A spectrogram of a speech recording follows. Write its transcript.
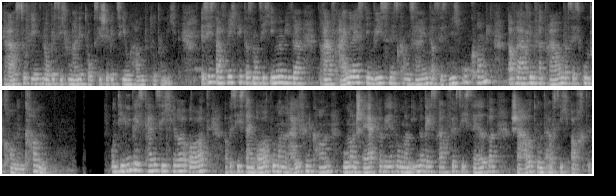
herauszufinden, ob es sich um eine toxische Beziehung handelt oder nicht. Es ist auch wichtig, dass man sich immer wieder darauf einlässt, im Wissen, es kann sein, dass es nicht gut kommt, aber auch im Vertrauen, dass es gut kommen kann. Und die Liebe ist kein sicherer Ort, aber es ist ein Ort, wo man reifen kann, wo man stärker wird, wo man immer besser auch für sich selber schaut und auf sich achtet.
